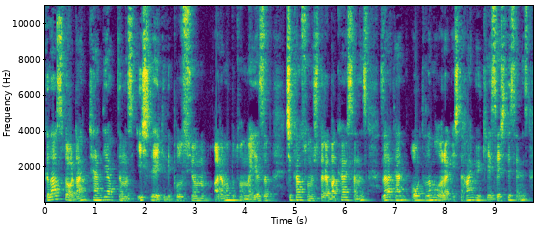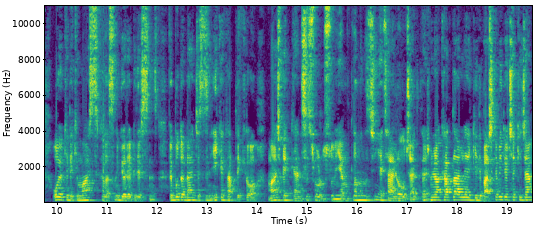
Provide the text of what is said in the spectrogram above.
Glassdoor'dan kendi yaptığınız işle ilgili pozisyonun arama butonuna yazıp çıkan sonuçlara bakarsanız zaten ortalama olarak işte hangi ülkeyi seçtiyseniz o ülkedeki maaş skalasını görebilirsiniz. Ve bu da bence sizin ilk etaptaki o maaş beklentisi sorusunu yanıtlamanız için yeterli olacaktır. Mülakatlarla ilgili başka video çekeceğim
